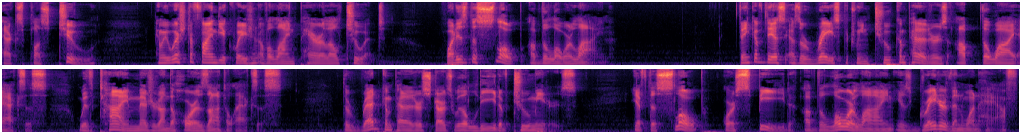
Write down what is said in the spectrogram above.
x plus 2, and we wish to find the equation of a line parallel to it. What is the slope of the lower line? Think of this as a race between two competitors up the y-axis, with time measured on the horizontal axis. The red competitor starts with a lead of 2 meters. If the slope, or speed, of the lower line is greater than 1 half,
